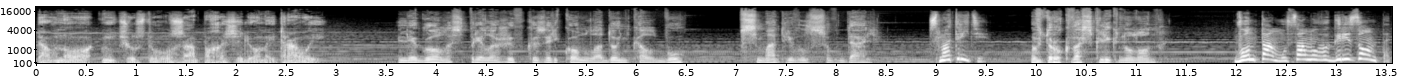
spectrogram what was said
давно не чувствовал запаха зеленой травы. Леголас, приложив козырьком ладонь к лбу, всматривался вдаль. Смотрите, Вдруг воскликнул он. вон там, у самого горизонта,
